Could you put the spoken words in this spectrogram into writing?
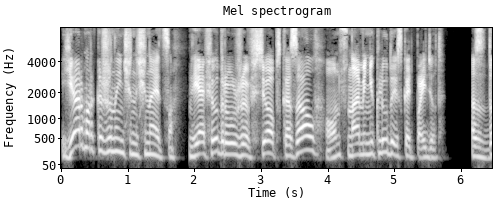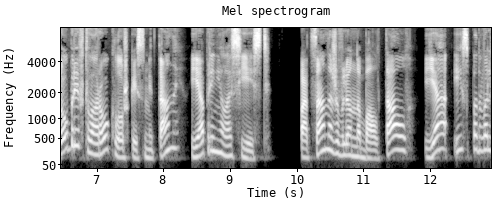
Ярмарка же нынче начинается. Я Федору уже все обсказал, он с нами не клюда искать пойдет. Сдобрив творог ложкой сметаны, я принялась есть. Пацан оживленно болтал, я исподволь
